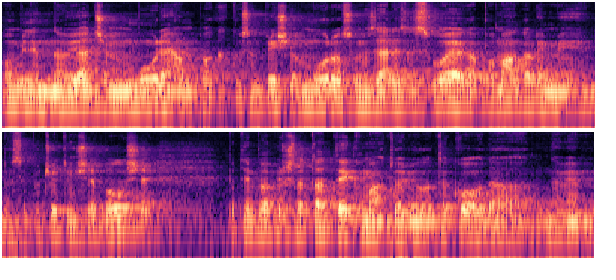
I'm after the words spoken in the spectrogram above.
omiljen navijačem Mure, ampak ko sem prišel v Muro, so me vzeli za svojega, pomagali mi, da se počutim še boljše. Potem pa je prišla ta tekma, to je bilo tako, da vem,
